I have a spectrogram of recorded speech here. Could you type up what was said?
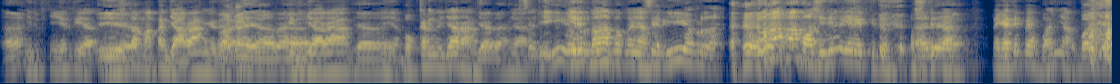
Hah? hidupnya irit ya Iya. kita makan jarang gitu Makan ya. jarang. minum jarang Jarang. iya boker juga jarang Jarang. Ya. Sergi nggak irit pernah. banget pokoknya Sergi gak pernah. positifnya irit gitu positifnya Ada. negatifnya banyak Banyak.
